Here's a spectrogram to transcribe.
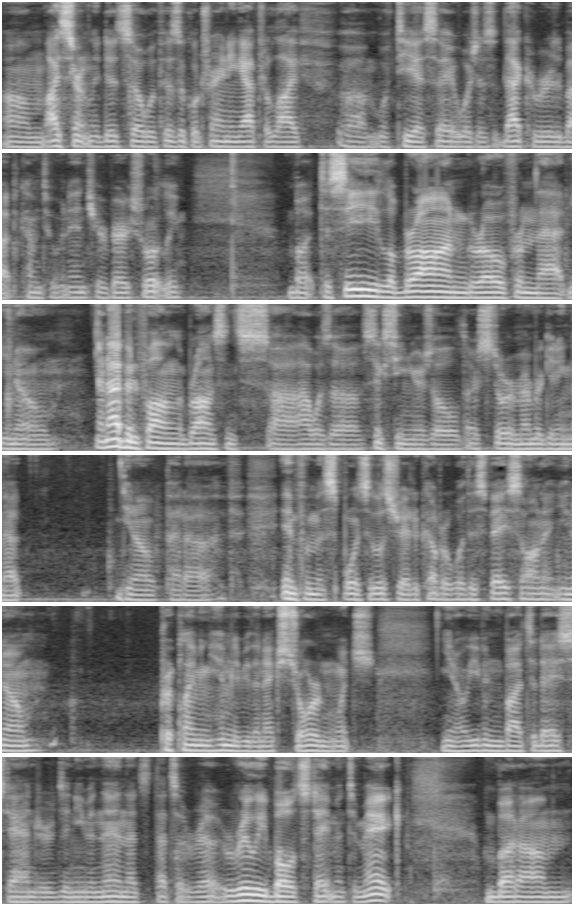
Um, I certainly did so with physical training after life um, with TSA, which is that career is about to come to an end here very shortly. But to see LeBron grow from that, you know, and I've been following LeBron since uh, I was uh, 16 years old. I still remember getting that, you know, that uh, infamous Sports Illustrated cover with his face on it, you know, proclaiming him to be the next Jordan, which you know, even by today's standards, and even then, that's that's a re- really bold statement to make. But um,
